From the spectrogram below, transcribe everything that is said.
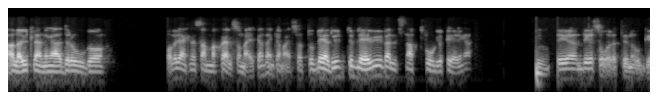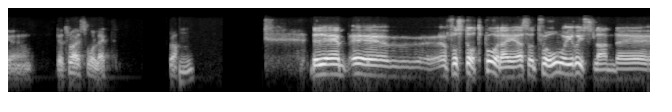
alla utlänningar drog och var väl egentligen samma skäl som mig kan jag tänka mig. Så att då blev det, ju, det blev ju väldigt snabbt två grupperingar. Mm. Det, det såret är nog, uh, det tror jag är svårläkt. Mm. Du, eh, förstått på dig, alltså två år i Ryssland eh,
